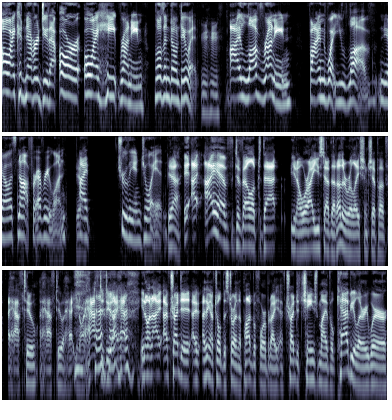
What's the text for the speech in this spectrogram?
"Oh, I could never do that," or "Oh, I hate running." Well, then don't do it. Mm-hmm. I love running. Find what you love. You know, it's not for everyone. Yeah. I truly enjoy it. Yeah, I I have developed that. You know, where I used to have that other relationship of I have to, I have to, I ha- you know, I have to do, I have, you know, and I, I've tried to, I, I think I've told this story on the pod before, but I, I've tried to change my vocabulary where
